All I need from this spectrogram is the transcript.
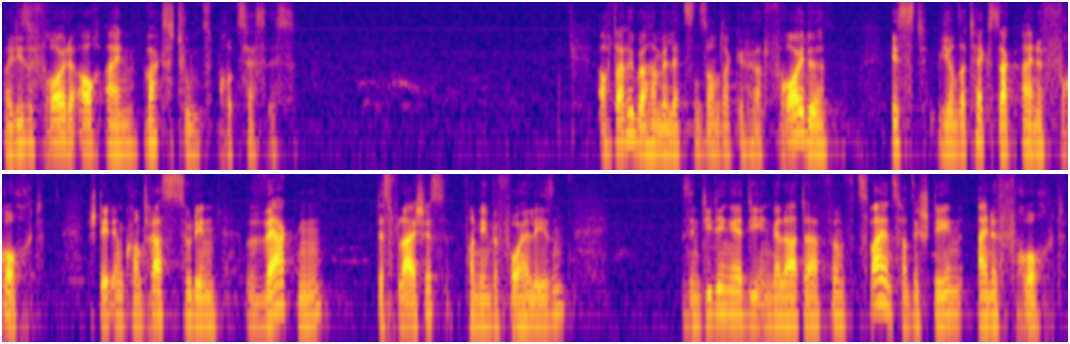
weil diese Freude auch ein Wachstumsprozess ist. Auch darüber haben wir letzten Sonntag gehört. Freude ist, wie unser Text sagt, eine Frucht. Steht im Kontrast zu den Werken des Fleisches, von denen wir vorher lesen, sind die Dinge, die in Galater 5,22 stehen, eine Frucht.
